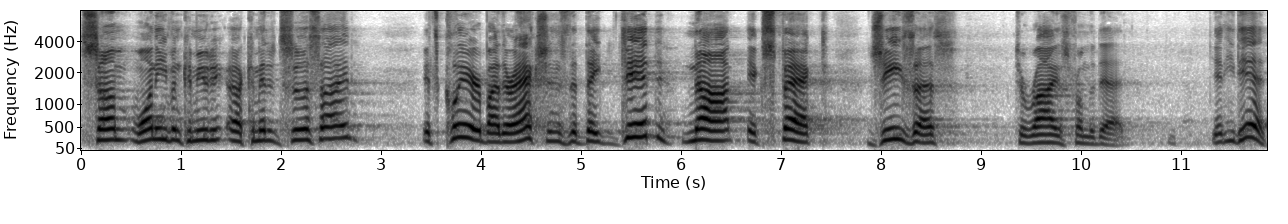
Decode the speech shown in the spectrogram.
Some, one even commuted, uh, committed suicide. It's clear by their actions that they did not expect Jesus to rise from the dead. Yet he did.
